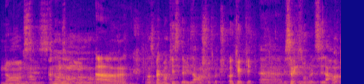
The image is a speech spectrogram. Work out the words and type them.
Non, Non. c'est... Ah non, pas non, son non, nom. non, non. Ah, Non, c'est pas le banquier, c'est David Laroche, le coach. ok, ok. Euh, mais c'est vrai qu'ils ont, le- c'est Laroque,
